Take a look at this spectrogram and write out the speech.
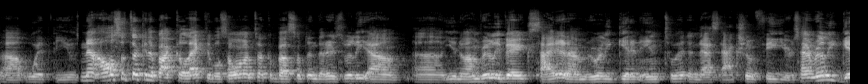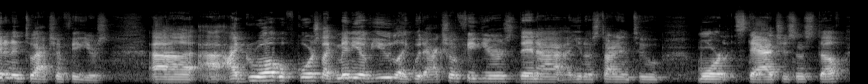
uh, with you. Now also talking about collectibles, I want to talk about something that is really um, uh, you know I'm really very excited. I'm really getting into it and that's action figures. I'm really getting into action figures. Uh, I, I, grew up of course like many of you like with action figures then I you know started to more statues and stuff.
